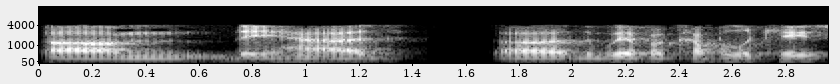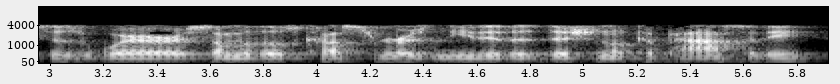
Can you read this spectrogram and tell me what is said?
Um, they had uh, we have a couple of cases where some of those customers needed additional capacity.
